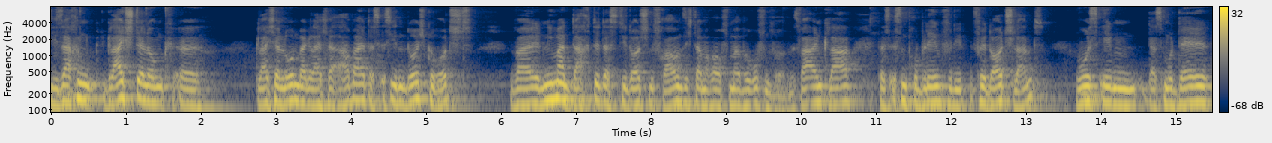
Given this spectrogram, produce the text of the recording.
die Sachen Gleichstellung, äh, gleicher Lohn bei gleicher Arbeit, das ist ihnen durchgerutscht, weil niemand dachte, dass die deutschen Frauen sich darauf mal berufen würden. Es war allen klar, das ist ein Problem für, die, für Deutschland, wo es eben das Modell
